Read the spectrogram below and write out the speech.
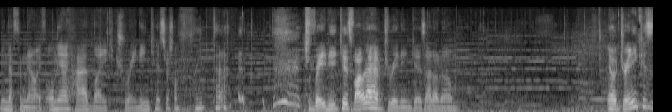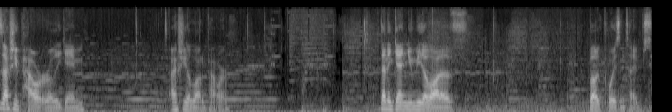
Enough for now. If only I had like draining kiss or something like that. draining kiss? Why would I have draining kiss? I don't know. Know, draining kiss is actually power early game. It's actually a lot of power. Then again, you meet a lot of bug poison types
